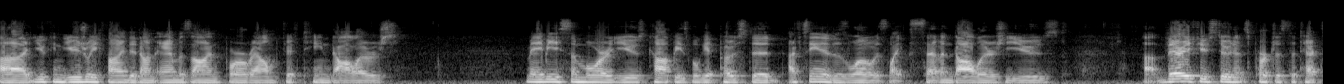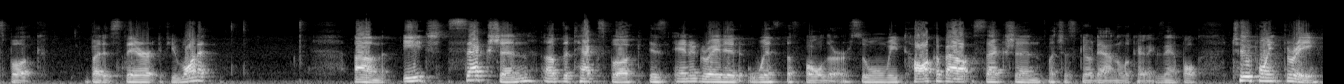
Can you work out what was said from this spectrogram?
uh, you can usually find it on Amazon for around $15. Maybe some more used copies will get posted. I've seen it as low as like $7 used. Uh, very few students purchase the textbook, but it's there if you want it. Um, each section of the textbook is integrated with the folder. So when we talk about section, let's just go down and look at an example, 2.3,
